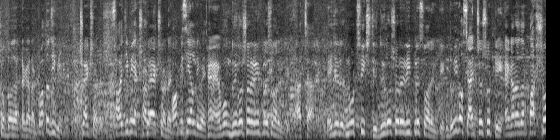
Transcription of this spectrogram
চোদ্দ হাজার টাকা রাখব কত জিবি ছয় একশো আঠাশ। ছয় জিবি একশো একশো আঠাশ। অফিসিয়াল ডিভাইস হ্যাঁ এবং দুই বছরের রিপ্লেস ওয়ারেন্টি আচ্ছা। এই যে নোট সিক্সটি দুই বছরের রিপ্লেস ওয়ারেন্টি দুই বছর চার চৌষট্টি এগারো হাজার পাঁচশো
